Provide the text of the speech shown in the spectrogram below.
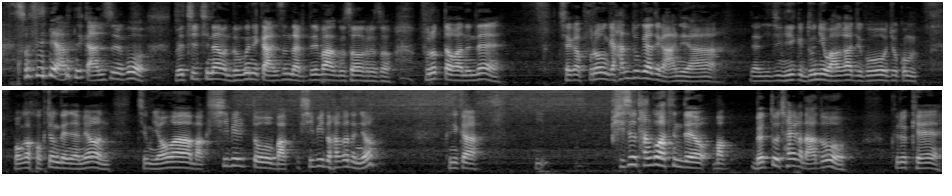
손님이 안 오니까 안 쓰고 며칠 지나면 녹으니까 안 쓴다 그랬더니 막 웃어. 그래서 부럽다고 하는데 제가 부러운 게 한두 가지가 아니야. 이제 이게 눈이 와가지고 조금 뭐가 걱정되냐면 지금 영하 막 11도 막 12도 하거든요. 그러니까 이- 비슷한 것 같은데 막 몇 도 차이가 나도 그렇게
